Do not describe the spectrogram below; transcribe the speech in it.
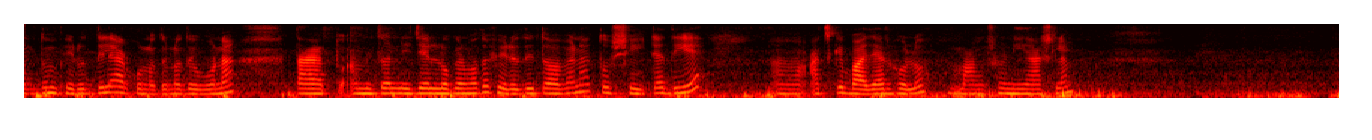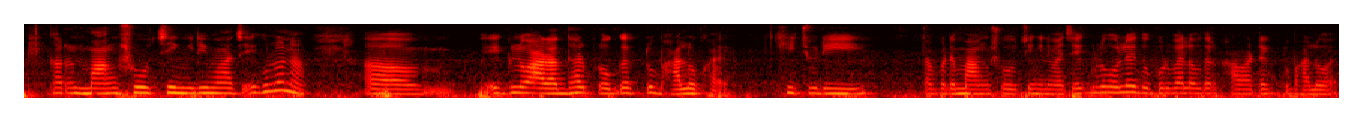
একদম ফেরত দিলে আর কোনো দিনও দেবো না। তা আমি তো নিজের লোকের মতো ফেরত দিতে হবে না, তো সেইটা দিয়ে আজকে বাজার হলো, মাংস নিয়ে আসলাম। কারণ মাংস, চিংড়ি মাছ এগুলো না এগুলো আরাধ্যার প্রজ্ঞা একটু ভালো খায়। খিচুড়ি, তারপরে মাংস, চিংড়ি মাছ এগুলো হলে দুপুরবেলা ওদের খাওয়াটা একটু ভালো হয়।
